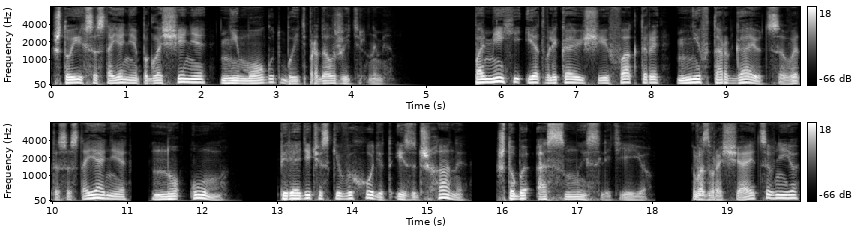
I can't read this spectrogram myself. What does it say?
что их состояние поглощения не могут быть продолжительными. помехи и отвлекающие факторы не вторгаются в это состояние, но ум периодически выходит из джханы, чтобы осмыслить ее, возвращается в нее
